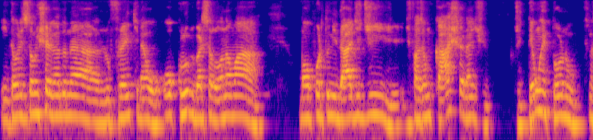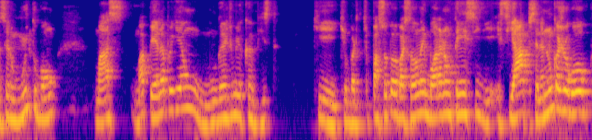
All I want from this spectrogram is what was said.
então eles estão enxergando na, no Frank, né, o, o clube Barcelona, uma, uma oportunidade de, de fazer um caixa, né, de, de ter um retorno financeiro muito bom, mas uma pena porque é um, um grande meio-campista que, que, que, passou pelo Barcelona, embora não tenha esse, esse ápice, né? Nunca jogou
